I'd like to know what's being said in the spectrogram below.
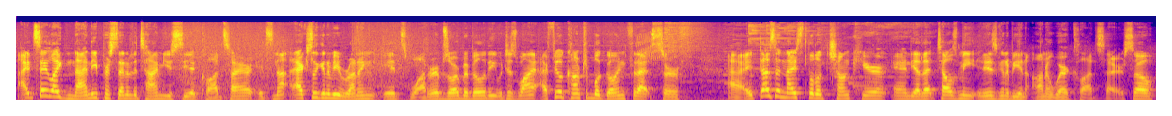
I'd say like 90% of the time you see a Clodsire, it's not actually going to be running its water absorb ability, which is why I feel comfortable going for that Surf. Uh, it does a nice little chunk here, and yeah, that tells me it is going to be an unaware Clodsire. So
